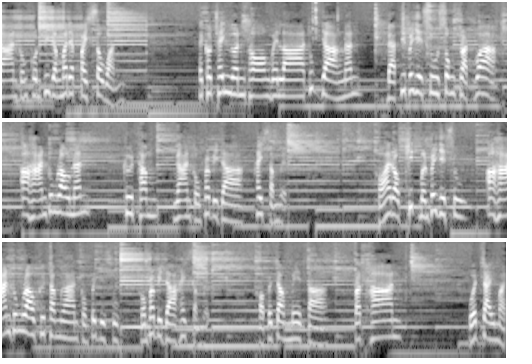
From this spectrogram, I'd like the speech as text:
ญาณของคนที่ยังไม่ได้ไปสวรรค์ ให้เขาใช้เงินทองเวลาทุกอย่างนั้น แบบที่พระเยซูทรงตรัสว่าอาหารของเรานั้นคือทำงานของพระบิดาให้สำเร็จ ขอให้เราคิดเหมือนพระเยซู อาหารของเราคือทำงานของพระเยซูของพระบิดาให้สำเร็จ ขอพระเจ้าเมตตา ประทาน หัวใจใหม่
